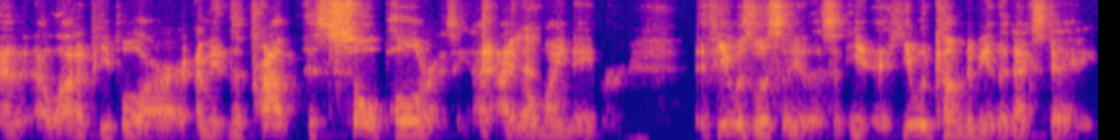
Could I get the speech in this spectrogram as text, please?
and a lot of people are. I mean, the problem is so polarizing. I, I know Yeah. my neighbor. If he was listening to this, and he he would come to me the next day,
